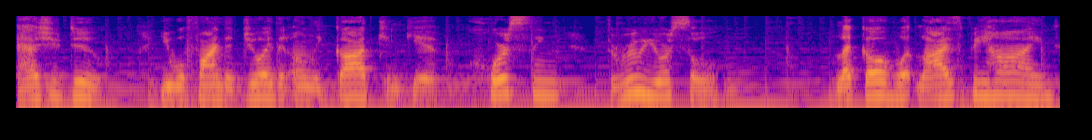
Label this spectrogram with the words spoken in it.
As you do, you will find a joy that only God can give coursing through your soul. Let go of what lies behind.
